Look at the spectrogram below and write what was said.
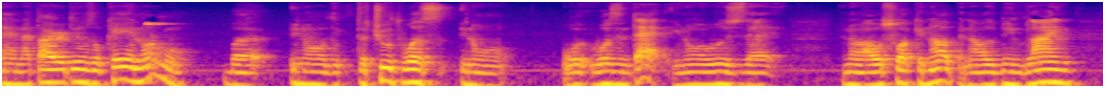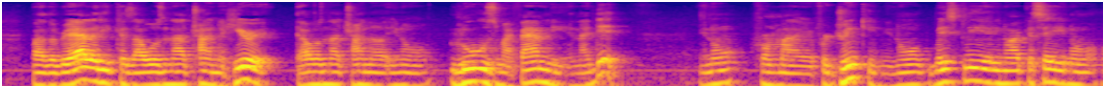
and I thought everything was okay and normal. But, you know, the, the truth was, you know, wasn't that. You know, it was that, you know, I was fucking up and I was being blind by the reality because I was not trying to hear it. I was not trying to, you know, lose my family. And I did, you know, for my, for drinking, you know. Basically, you know, I could say, you know,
